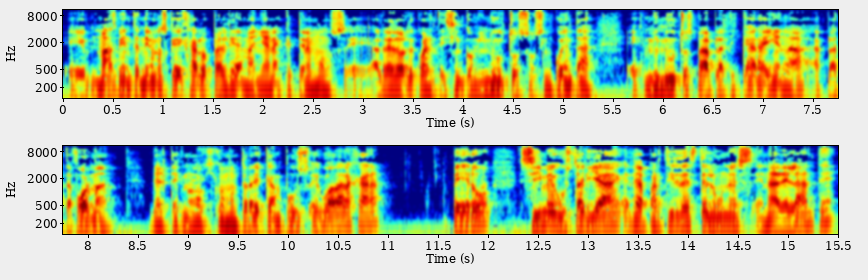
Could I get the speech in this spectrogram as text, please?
eh, más bien tendríamos que dejarlo para el día de mañana, que tenemos eh, alrededor de 45 minutos o 50 minutos para platicar ahí en la plataforma del Tecnológico Monterrey Campus Guadalajara. Pero sí me gustaría, de a partir de este lunes en adelante,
